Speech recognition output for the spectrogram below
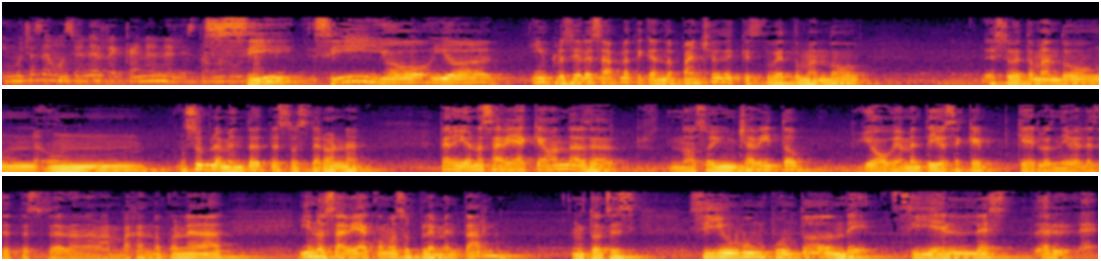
Y muchas emociones recaen en el estómago. sí, también. sí, yo, yo inclusive le estaba platicando a Pancho de que estuve tomando, estuve tomando un, un, un suplemento de testosterona. Pero yo no sabía qué onda, o sea, no soy un chavito. Yo obviamente yo sé que, que los niveles de testosterona van bajando con la edad y no sabía cómo suplementarlo. Entonces, sí hubo un punto donde si eh,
